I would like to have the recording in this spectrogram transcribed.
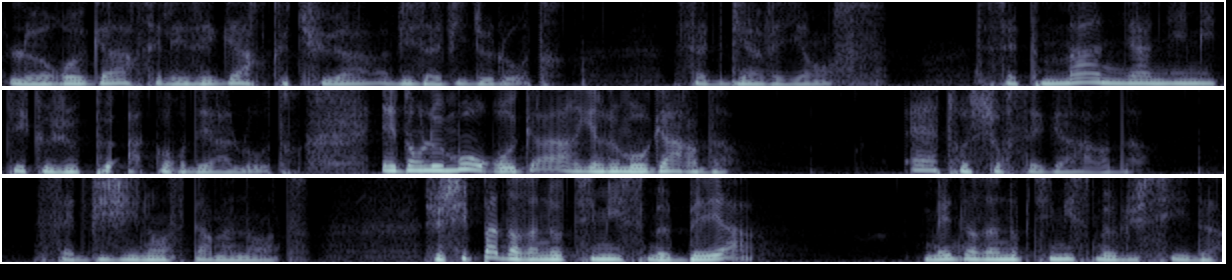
Le regard, c'est les égards que tu as vis-à-vis -vis de l'autre. Cette bienveillance, cette magnanimité que je peux accorder à l'autre. Et dans le mot regard, il y a le mot garde. Être sur ses gardes, cette vigilance permanente. Je ne suis pas dans un optimisme béat, mais dans un optimisme lucide.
